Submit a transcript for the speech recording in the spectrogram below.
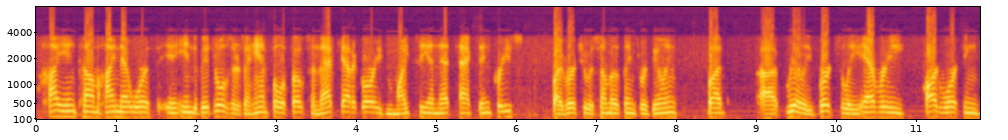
high income, high net worth individuals. There's a handful of folks in that category who might see a net tax increase by virtue of some of the things we're doing, but uh, really, virtually every hardworking,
